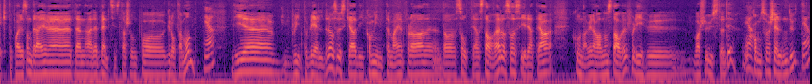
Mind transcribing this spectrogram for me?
ekteparet som dreiv eh, den her bensinstasjonen på Gråtamoen. Ja. De eh, begynte å bli eldre, og så husker jeg de kom inn til meg, for da, da solgte jeg staver. Og så sier de at ja, kona ville ha noen staver fordi hun var så ustødig. Ja. Kom så sjeldent ut. Ja.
